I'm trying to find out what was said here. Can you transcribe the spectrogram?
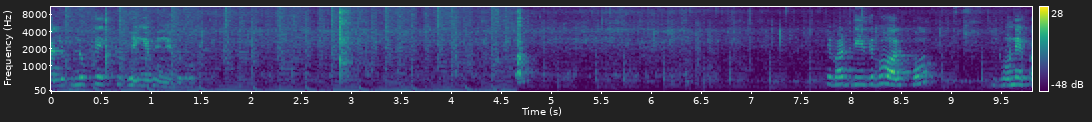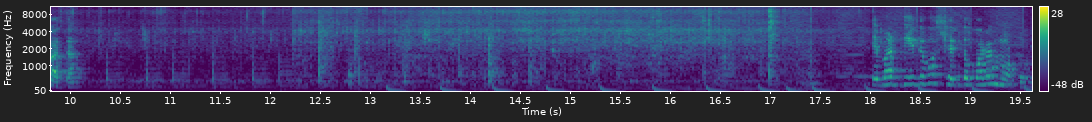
আলুগুলোকে একটু ভেঙে ভেঙে দেবো। এবার দিয়ে দেবো অল্প ধনে পাতা। এবার দিয়ে দেবো সেদ্ধ করা মটর।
